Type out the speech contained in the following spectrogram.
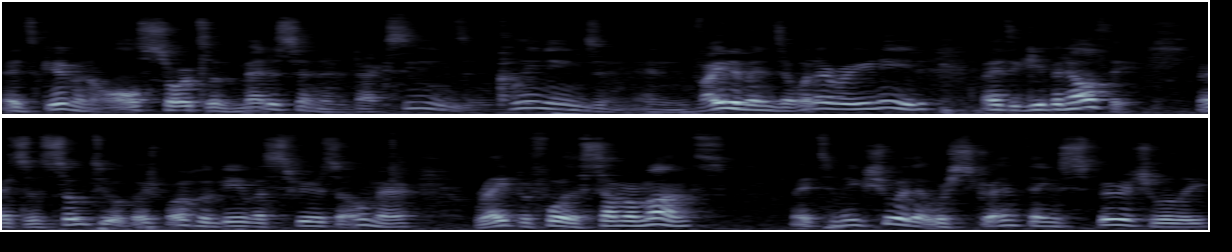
it's given all sorts of medicine and vaccines and cleanings and, and vitamins and whatever you need, right, to keep it healthy, right? So so too, Akash Baruch Hu gave us Sfiras Omer right before the summer months right? To make sure that we're strengthening spiritually,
